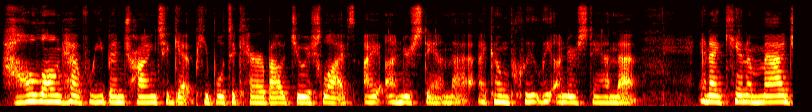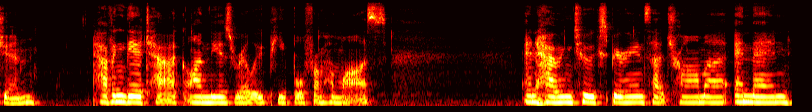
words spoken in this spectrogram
how long have we been trying to get people to care about Jewish lives? I understand that. I completely understand that. And I can't imagine having the attack on the Israeli people from Hamas and having to experience that trauma and then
